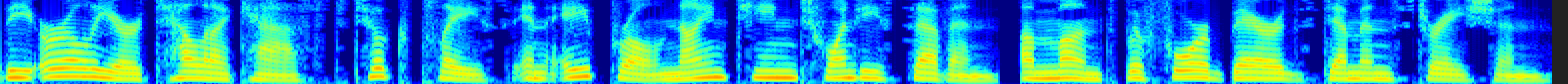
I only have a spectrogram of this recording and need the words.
The earlier telecast took place in April 1927, a month before Baird's demonstration.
